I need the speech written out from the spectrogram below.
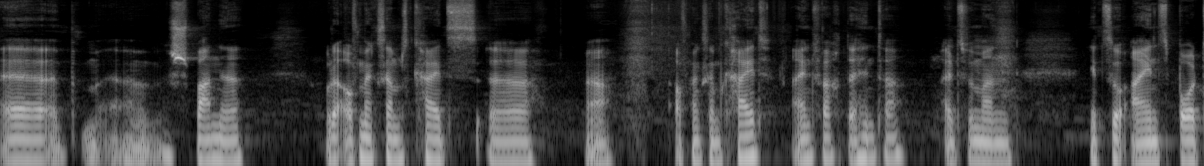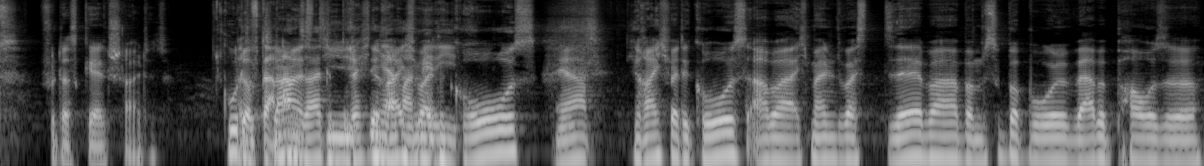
äh, äh, Spanne oder Aufmerksamkeits, äh, ja, Aufmerksamkeit einfach dahinter, als wenn man jetzt so einen Spot für das Geld schaltet. Gut, Also auf der anderen Seite die, brechen die Reichweite die. groß, Ja, die Reichweite groß, aber ich meine, du weißt selber beim Super Bowl, Werbepause,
